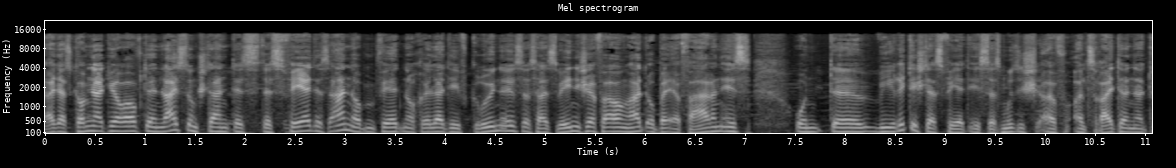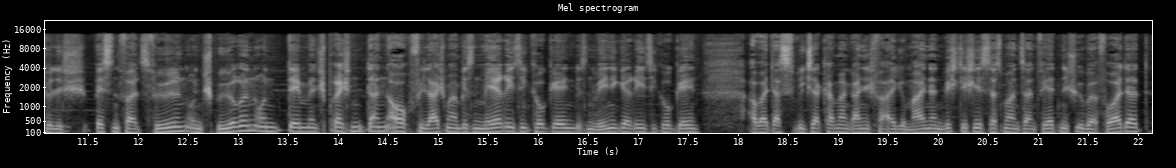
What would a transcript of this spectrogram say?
Ja, das kommt natürlich auch auf den Leistungsstand des, des Pferdes an, ob ein Pferd noch relativ grün ist, das heißt wenig Erfahrung hat, ob er erfahren ist und äh, wie rittig das Pferd ist. Das muss ich als Reiter natürlich bestenfalls fühlen und spüren und dementsprechend dann auch vielleicht mal ein bisschen mehr Risiko gehen, ein bisschen weniger Risiko gehen. Aber das, wie gesagt, kann man gar nicht verallgemeinern. Wichtig ist, dass man sein Pferd nicht überfordert,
